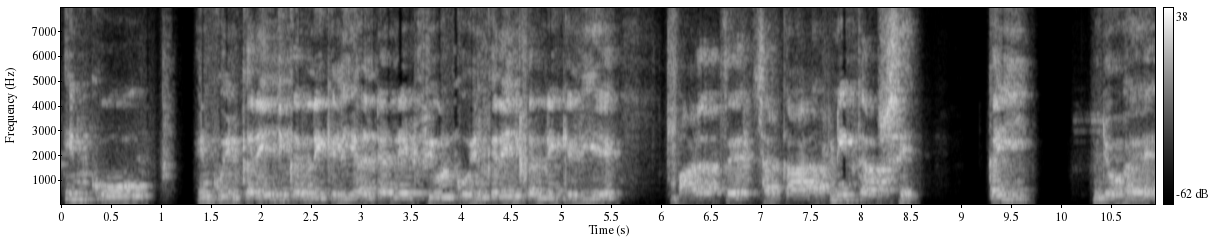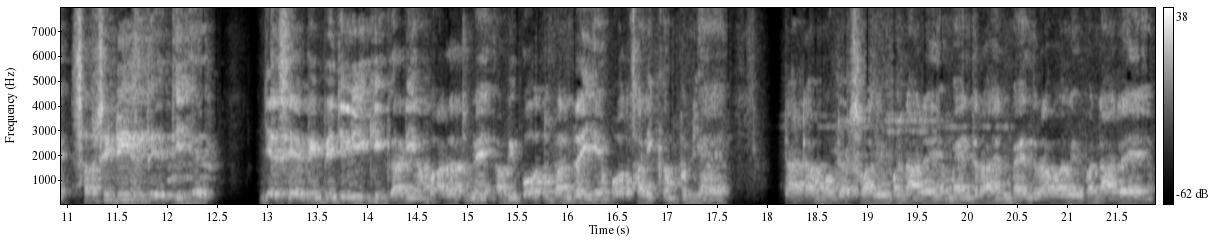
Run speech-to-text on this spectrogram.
इनको इनको इनक्रेज करने के लिए अल्टरनेट फ्यूल को इनक्रेज करने के लिए भारत सरकार अपनी तरफ़ से कई जो है सब्सिडीज देती है। जैसे अभी बिजली की गाड़ियाँ भारत में अभी बहुत बन रही हैं, बहुत सारी कंपनियाँ हैं। टाटा मोटर्स वाले बना रहे हैं, महिंद्रा एंड महिंद्रा वाले बना रहे हैं,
